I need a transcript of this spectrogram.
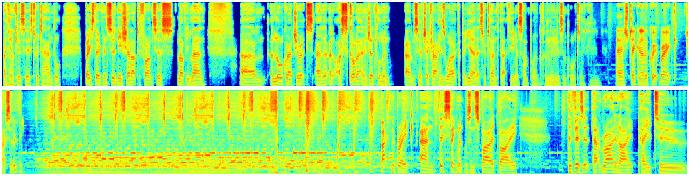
I think is his Twitter handle, based over in Sydney. Shout out to Francis, lovely man, um, a law graduate and a, a scholar and a gentleman. Um, so check out his work. But yeah, let's return to that theme at some point because I think Mhm. it's important. Uh, should we take another quick break. Absolutely. Back from the break, and this segment was inspired by the visit that Ryan and I paid to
